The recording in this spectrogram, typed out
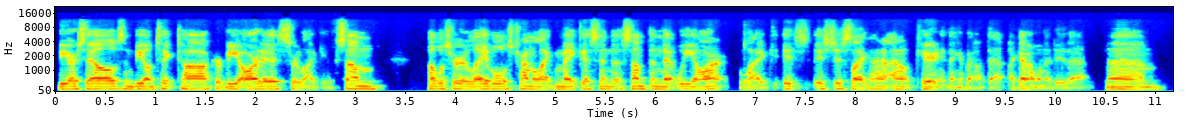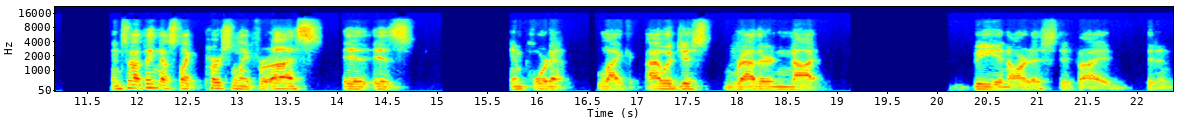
be ourselves and be on TikTok or be artists or like if some publisher or label is trying to like make us into something that we aren't, like it's it's just like I, I don't care anything about that. Like I don't want to do that. Mm-hmm. Um, and so I think that's like personally for us is, is important. Like I would just rather not be an artist if I didn't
